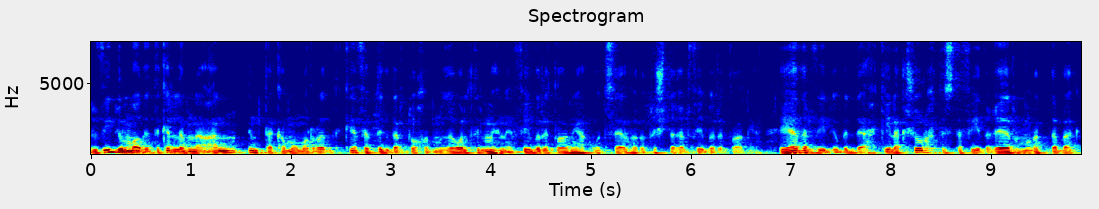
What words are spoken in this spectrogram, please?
الفيديو الماضي تكلمنا عن انت كممرض كيف بتقدر تاخذ مزاولة المهنة في بريطانيا وتسافر وتشتغل في بريطانيا. في هذا الفيديو بدي أحكي لك شو رح تستفيد غير مرتبك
